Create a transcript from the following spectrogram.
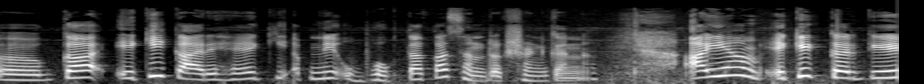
का एक ही कार्य है कि अपने उपभोक्ता का संरक्षण करना। आइए हम एक एक करके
